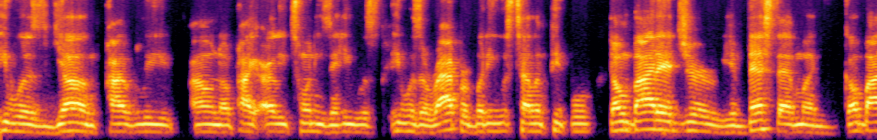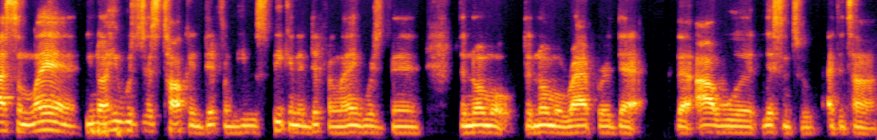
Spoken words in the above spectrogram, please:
he was young, probably I don't know, probably early twenties, and he was he was a rapper, but he was telling people, "Don't buy that jewelry, invest that money, go buy some land." You know, he was just talking different. He was speaking a different language than the normal the normal rapper that that I would listen to at the time.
